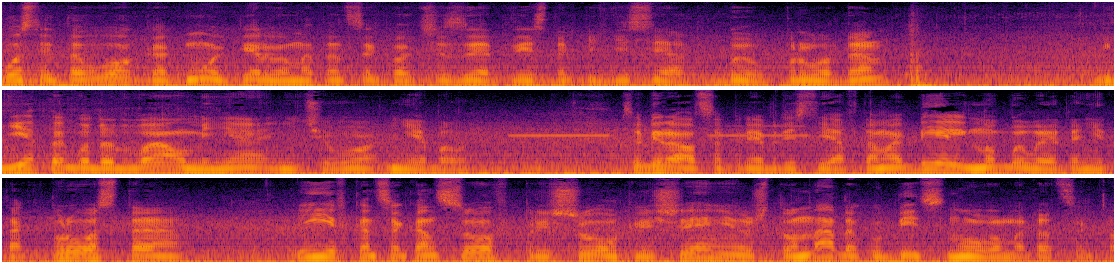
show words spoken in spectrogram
После того, как мой первый мотоцикл ЧЗ-350 был продан, где-то года два у меня ничего не было. Собирался приобрести автомобиль, но было это не так просто. И в конце концов пришел к решению, что надо купить новый мотоцикл.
